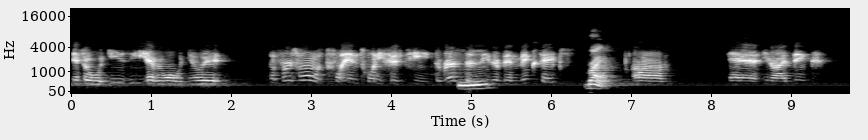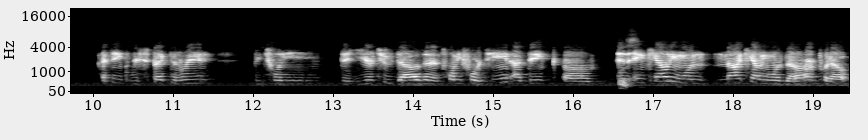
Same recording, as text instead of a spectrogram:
If It Were Easy, Everyone Would Do It. The first one was in 2015. The rest has Mhm. either been mixtapes Right. Um, and you know, I think, I think respectively between the year 2000 and 2014, I think, um, and, and counting one, not counting ones that aren't put out,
